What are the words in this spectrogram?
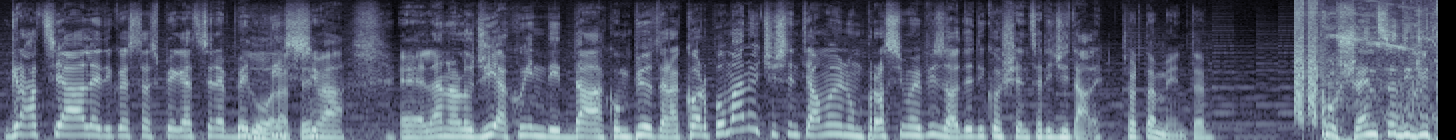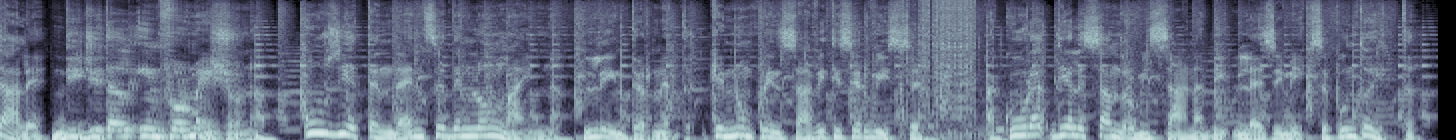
grazie Ale di questa spiegazione Figurati. bellissima. Eh, l'analogia quindi da computer a corpo umano e ci sentiamo in un prossimo episodio di Coscienza Digitale. Certamente. Coscienza digitale, digital information, usi e tendenze dell'online, l'internet che non pensavi ti servisse. A cura di Alessandro Missana di lesimix.it.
